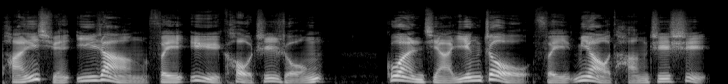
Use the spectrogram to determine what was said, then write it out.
盘旋揖让，非玉寇之容；冠甲缨胄，非庙堂之事。”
